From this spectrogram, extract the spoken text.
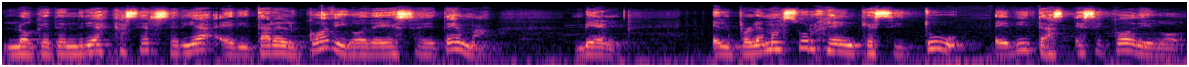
lo que tendrías que hacer sería editar el código de ese tema. Bien, el problema surge en que si tú editas ese código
